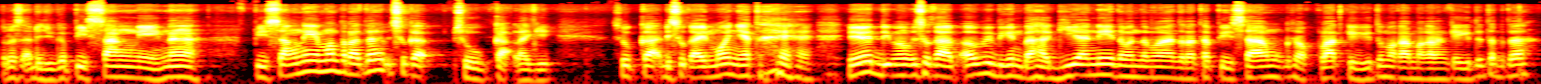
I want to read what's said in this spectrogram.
Terus ada juga pisang nih. Nah pisang nih emang ternyata suka suka lagi suka disukain monyet. Ya di suka apa bikin bahagia nih teman-teman. Ternyata pisang coklat kayak gitu makan makanan kayak gitu ternyata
